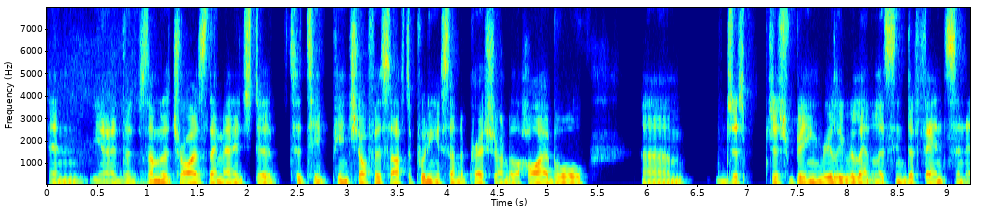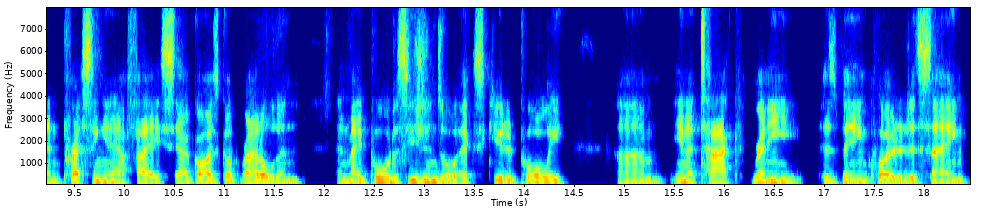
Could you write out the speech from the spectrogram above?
And, you know, the, some of the tries they managed to, to tip, pinch off us after putting us under pressure under the high ball. Um, just just being really relentless in defense and, and pressing in our face, our guys got rattled and and made poor decisions or executed poorly. Um, in attack, Rennie is being quoted as saying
